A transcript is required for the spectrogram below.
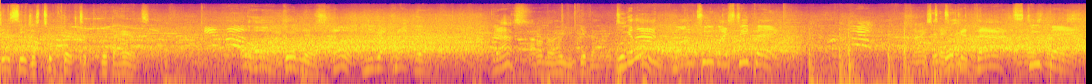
DC just too quick to, with the hands. Oh, my goodness. Oh, and he got caught there. Yes. I don't know who you give that one to. Look at that. One, two by Stipe. Nice Look at that. Stipe.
